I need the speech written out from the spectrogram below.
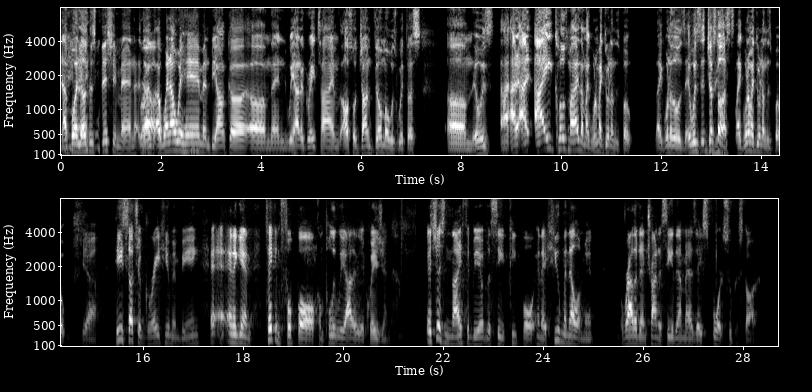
That boy loves his fishing, man. I, I went out with him and Bianca, um, and we had a great time. Also, John Vilma was with us. Um, it was I, I I I closed my eyes. I'm like, what am I doing on this boat? Like one of those. It was just us. Like, what am I doing on this boat? Yeah. He's such a great human being. A- a- And again, taking football completely out of the equation, it's just nice to be able to see people in a human element rather than trying to see them as a sports superstar.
